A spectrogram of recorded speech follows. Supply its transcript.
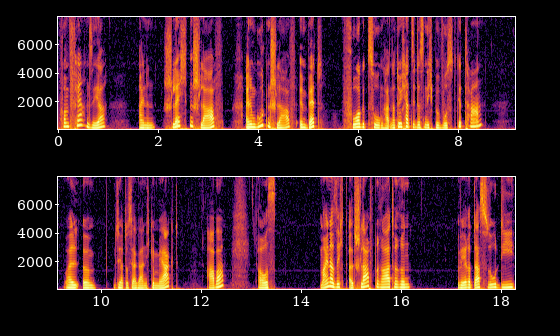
vom Fernseher einen schlechten Schlaf, einem guten Schlaf im Bett vorgezogen hat. Natürlich hat sie das nicht bewusst getan, weil ähm, sie hat es ja gar nicht gemerkt. Aber aus meiner Sicht als Schlafberaterin wäre das so die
